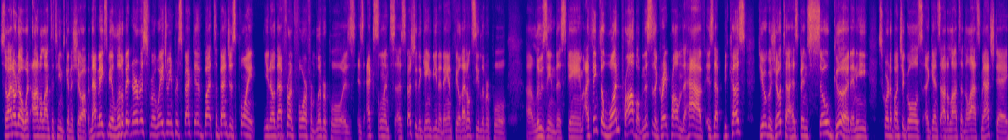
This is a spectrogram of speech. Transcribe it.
So I don't know what Atalanta team's going to show up, and that makes me a little bit nervous from a wagering perspective. But to Benja's point, you know that front four from Liverpool is is excellent, especially the game being at Anfield. I don't see Liverpool uh, losing this game. I think the one problem, and this is a great problem to have, is that because Diogo Jota has been so good and he scored a bunch of goals against Atalanta in the last match day.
